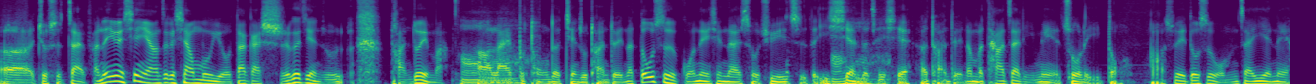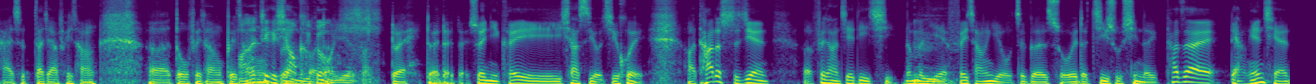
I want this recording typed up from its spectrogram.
呃，就是在反正因为信阳这个项目有大概十个建筑团队嘛，啊，来不同的建筑团队，那都是国内现在首屈一指的一线的这些呃团队。那么他在里面也做了一栋啊，所以都是我们在业内还是大家非常呃都非常非常那这个项目更有意思。对对对对，所以你可以下次有机会啊，他的实践呃非常接地气，那么也非常有这个所谓的技术性的。他在两年前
